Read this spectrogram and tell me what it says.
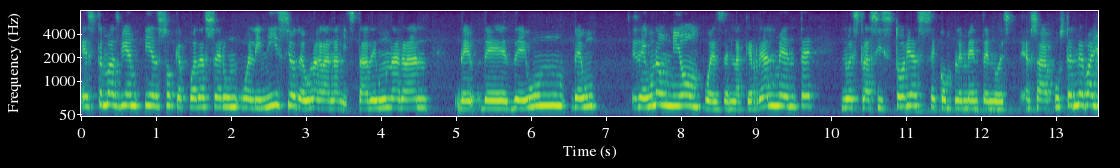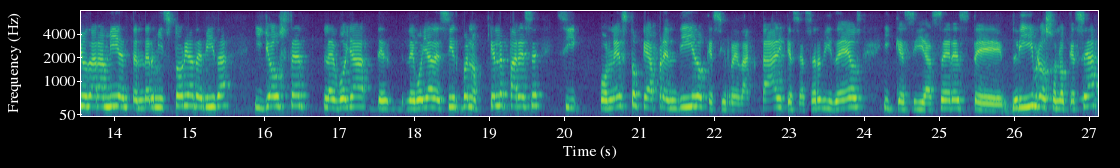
este más bien pienso que puede ser un, el inicio de una gran amistad, de una gran, de, de, de, un, de, un, de una unión, pues, en la que realmente nuestras historias se complementen. o sea, usted me va a ayudar a mí a entender mi historia de vida y yo a usted le voy a, le voy a decir, bueno, ¿qué le parece si con esto que he aprendido, que si redactar y que si hacer videos y que si hacer este libros o lo que sea,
